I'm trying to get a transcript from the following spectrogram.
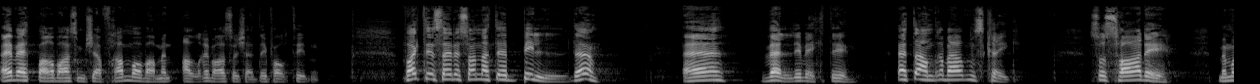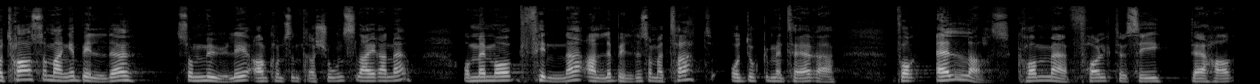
Jeg vet bare hva som skjer framover, men aldri hva som skjedde i fortiden. Faktisk er det sånn at det bildet er veldig viktig. Etter andre verdenskrig så sa de vi må ta så mange bilder som mulig av konsentrasjonsleirene. Og vi må finne alle bilder som er tatt, og dokumentere. For ellers kommer folk til å si det har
